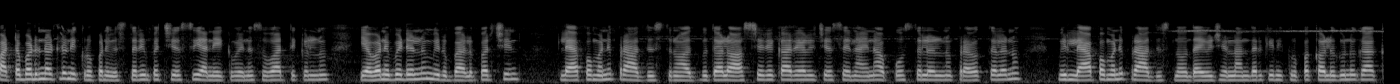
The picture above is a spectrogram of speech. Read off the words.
పట్టబడినట్లు నీ కృపను విస్తరింపచేసి అనేకమైన సువార్థికులను యవన బిడ్డలను మీరు బలపరిచి లేపమని ప్రార్థిస్తున్నాం. అద్భుతాలు ఆశ్చర్యకార్యాలు చేసే నాయన అపోస్తలను ప్రవక్తలను మీరు లేపమని ప్రార్థిస్తున్నాం. దైవజనులందరికీ నీ కృప కలుగును గాక.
